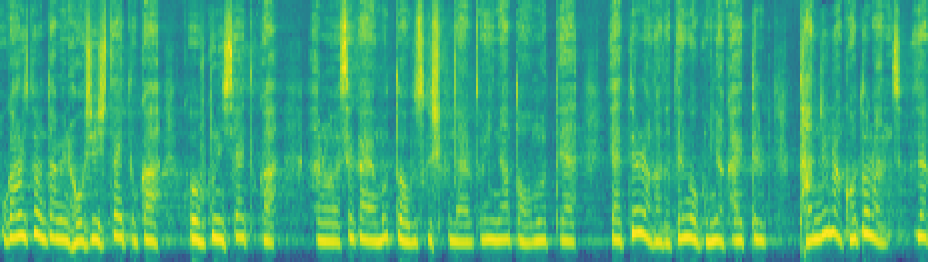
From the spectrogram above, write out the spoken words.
他の人のために奉仕したいとか幸福にしたいとかあの世界はもっと美しくなるといいなと思ってやってるような方天国みんな帰ってる。単純なことなんですよ。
